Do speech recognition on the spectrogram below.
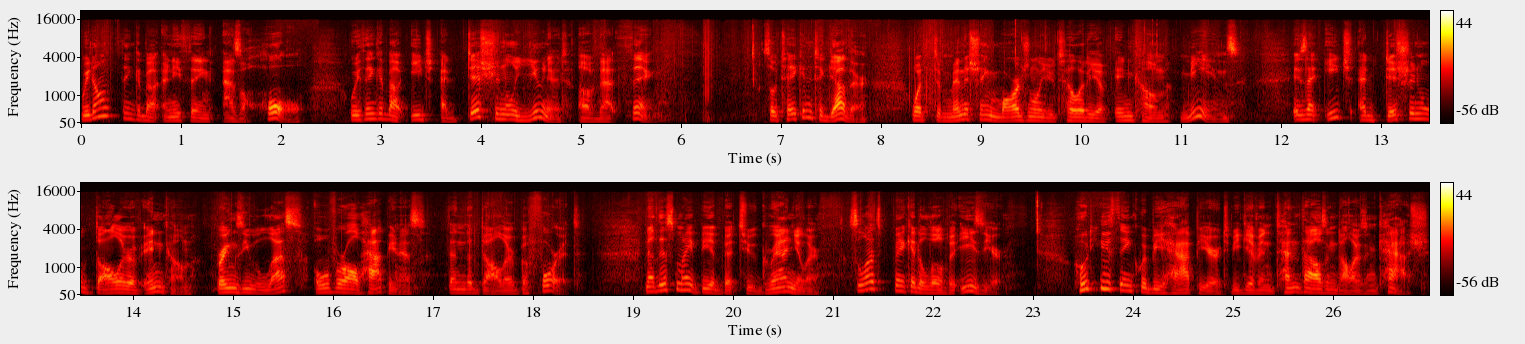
We don't think about anything as a whole, we think about each additional unit of that thing. So taken together, what diminishing marginal utility of income means is that each additional dollar of income brings you less overall happiness than the dollar before it. Now this might be a bit too granular, so let's make it a little bit easier. Who do you think would be happier to be given $10,000 in cash?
